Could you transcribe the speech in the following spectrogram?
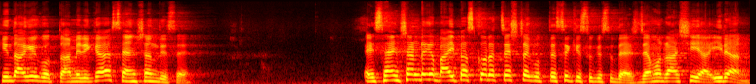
কিন্তু আগে করতো। আমেরিকা স্যাংশন দিছে। এই স্যাংশনটাকে বাইপাস করার চেষ্টা করতেছে কিছু কিছু দেশ, যেমন রাশিয়া, ইরান।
